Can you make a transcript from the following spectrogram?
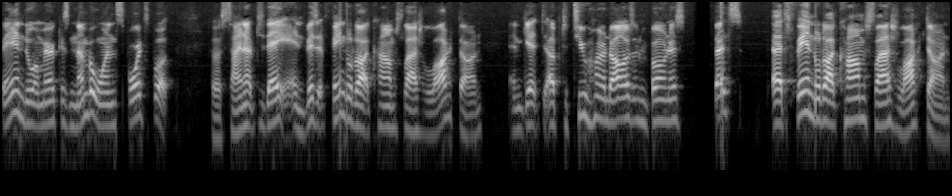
FanDuel, America's number one sports book. So sign up today and visit FanDuel.com slash locked on and get up to $200 in bonus bets at FanDuel.com slash locked on.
